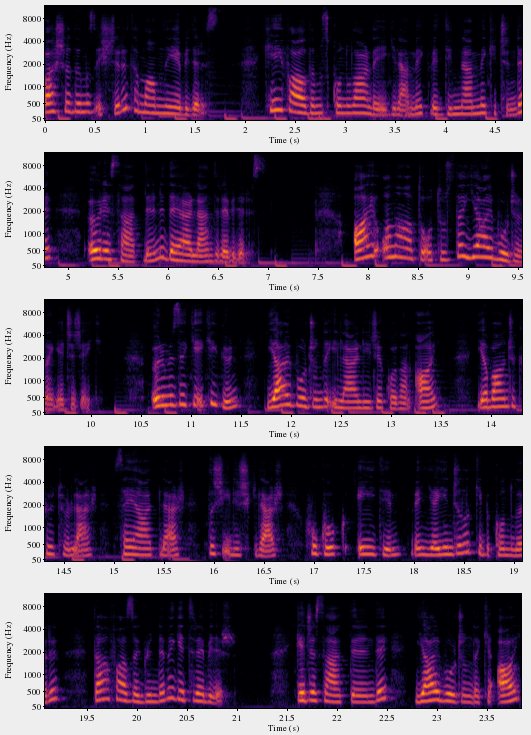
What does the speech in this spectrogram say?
başladığımız işleri tamamlayabiliriz. Keyif aldığımız konularla ilgilenmek ve dinlenmek için de öğle saatlerini değerlendirebiliriz. Ay 16.30'da Yay burcuna geçecek. Önümüzdeki iki gün Yay burcunda ilerleyecek olan Ay, yabancı kültürler, seyahatler, dış ilişkiler, hukuk, eğitim ve yayıncılık gibi konuları daha fazla gündeme getirebilir. Gece saatlerinde Yay burcundaki Ay,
